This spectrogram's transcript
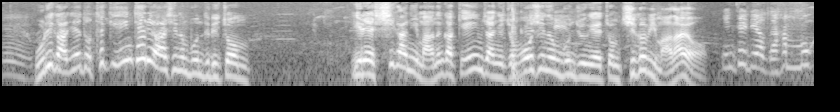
음. 우리 가게도 특히 인테리어 하시는 분들이 좀 이래 시간이 많은가 게임장에 좀 오시는 그렇지. 분 중에 좀 직업이 많아요. 인테리어가 한목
